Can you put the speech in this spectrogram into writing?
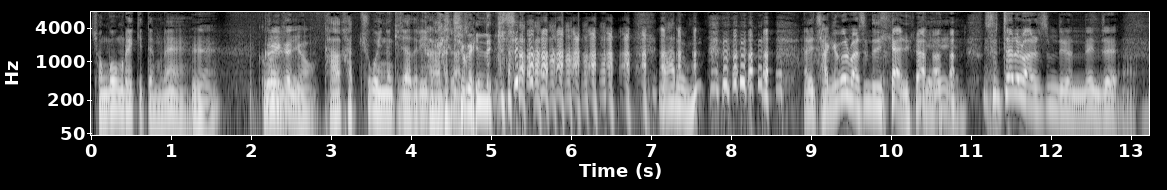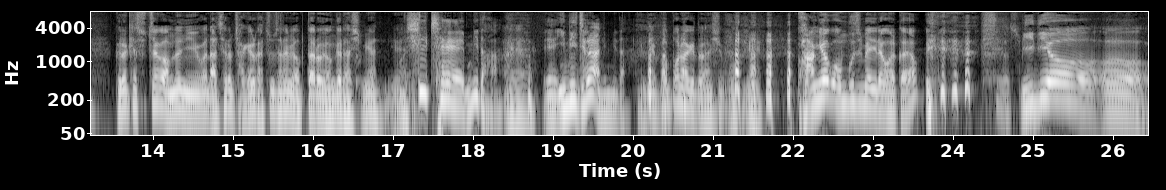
전공을 했기 때문에 예. 그러니까요. 다 갖추고 있는 기자들이 다 많지 갖추고 있는 기자. 나름. 아니 자격을 말씀드린 게 아니라 예, 예. 숫자를 말씀드렸는데 이제 그렇게 숫자가 없는 이유가 나처럼 자격을 갖춘 사람이 없다로 연결하시면 예. 어, 실체입니다. 예. 예. 이미지는 아닙니다. 굉장히 뻔뻔하기도 하시고 예. 광역 옴부즈맨이라고 할까요? 미디어 어,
